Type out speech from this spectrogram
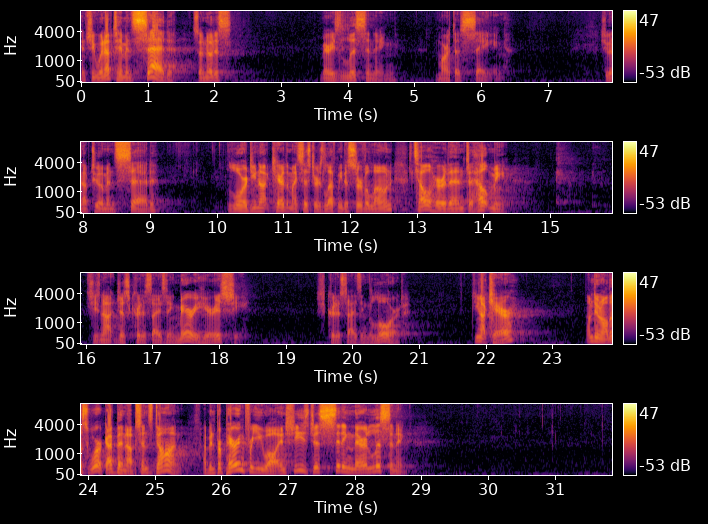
And she went up to him and said, So notice Mary's listening, Martha's saying. She went up to him and said, Lord, do you not care that my sister has left me to serve alone? Tell her then to help me. She's not just criticizing Mary here, is she? She's criticizing the Lord. Do you not care? I'm doing all this work. I've been up since dawn. I've been preparing for you all, and she's just sitting there listening.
